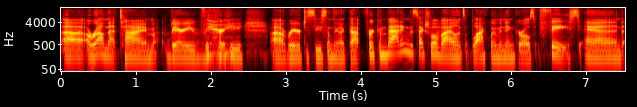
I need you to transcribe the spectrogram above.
uh, around that time, very, very uh, rare to see something like that, for combating the sexual violence Black women and girls faced. And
